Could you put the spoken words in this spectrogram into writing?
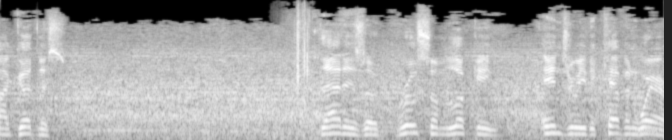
My goodness. That is a gruesome looking injury to Kevin Ware.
